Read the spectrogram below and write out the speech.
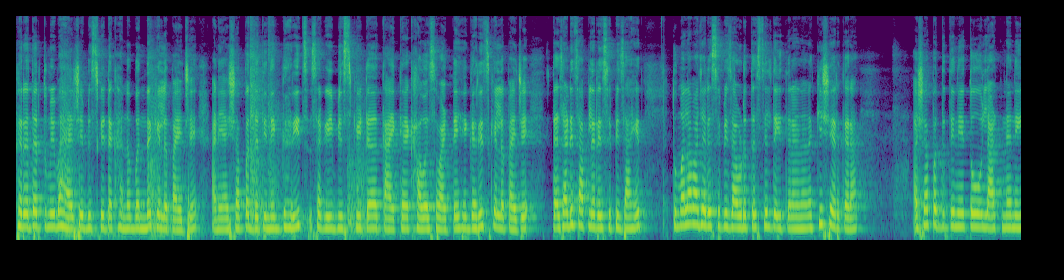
खरं तर तुम्ही बाहेरचे बिस्किटं खाणं बंद केलं पाहिजे आणि अशा पद्धतीने घरीच सगळी बिस्किटं काय काय खावंसं वाटते हे घरीच केलं पाहिजे. त्यासाठीच आपल्या रेसिपीज आहेत. तुम्हाला माझ्या रेसिपीज आवडत असतील तर इतरांना नक्की शेअर करा. अशा पद्धतीने तो लाटण्याने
